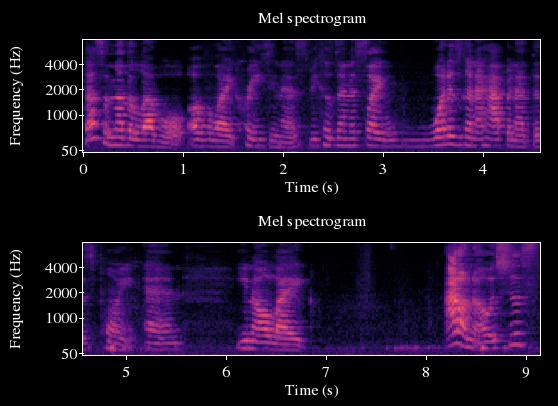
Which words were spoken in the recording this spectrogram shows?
that's another level of like craziness because then it's like what is going to happen at this point and you know like I don't know. It's just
